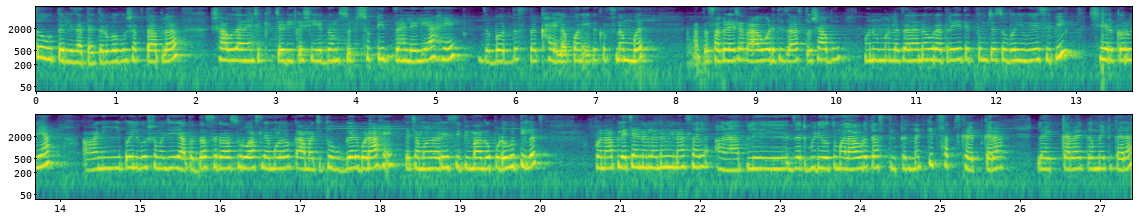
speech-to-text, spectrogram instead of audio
चव उतरली जातं. तर बघू शकता आपला शाबुदाण्याची खिचडी कशी एकदम सुटसुटीत झालेली आहे. जबरदस्त खायला पण एकच नंबर. आता सगळ्याच्याच आवडतीचा असतो शाबू. म्हणून म्हणलं चला नवरात्र येते तुमच्यासोबत ही रेसिपी शेअर करूया. आणि पहिली गोष्ट म्हणजे आता दसरा सुरू असल्यामुळं कामाची खूप गडबड आहे. त्याच्यामुळं रेसिपी मागं पुढं होतीलच. पण आपल्या चॅनलला नवीन असाल आणि आपले जर व्हिडिओ तुम्हाला आवडत असतील तर नक्कीच सबस्क्राईब करा लाईक करा कमेंट करा.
